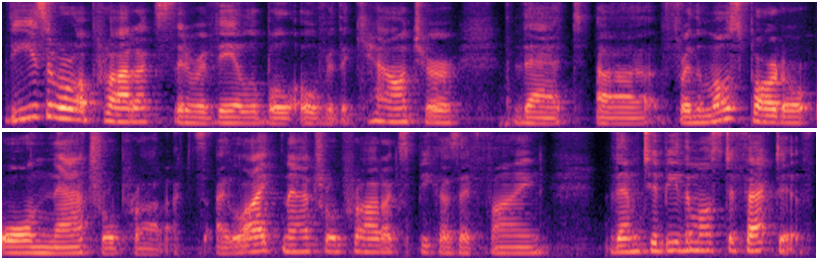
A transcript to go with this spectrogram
These are all products that are available over the counter that, uh, for the most part, are all natural products. I like natural products because I find them to be the most effective.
